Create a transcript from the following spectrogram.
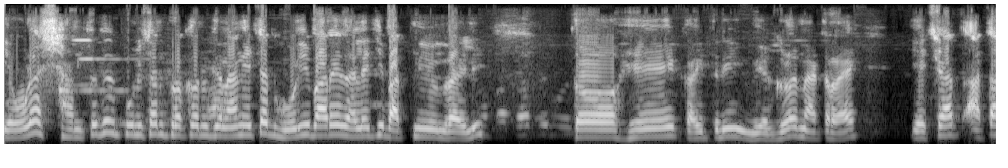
एवढ्या शांततेत पोलिसांनी प्रकरण केलं आणि याच्यात गोळीबारे झाल्याची बातमी येऊन राहिली. तर हे काहीतरी वेगळं मॅटर आहे. याच्यात आता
